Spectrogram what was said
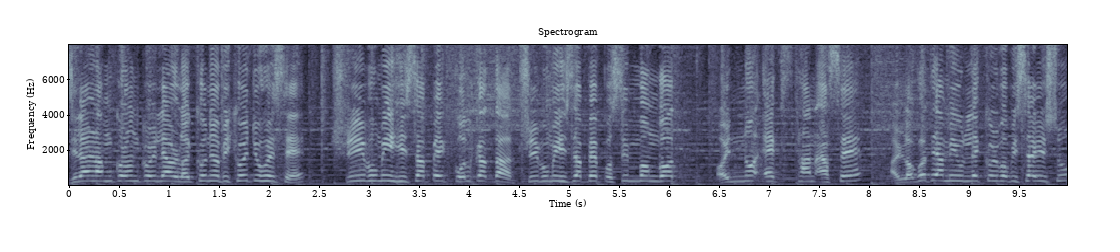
জিলাৰ নামকৰণ কৰিলে আৰু লক্ষণীয় বিষয়টো হৈছে শ্ৰীভূমি হিচাপে কলকাতাত শ্ৰীভূমি হিচাপে পশ্চিমবংগত অন্য এক স্থান আছে। লগতে আমি উল্লেখ কৰিব বিচাৰিছোঁ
